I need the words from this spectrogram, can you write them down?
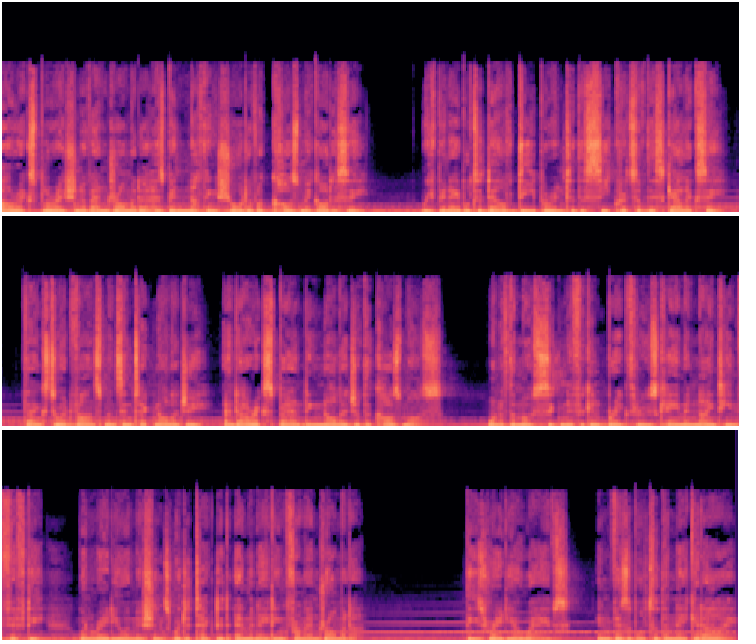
our exploration of Andromeda has been nothing short of a cosmic odyssey. We've been able to delve deeper into the secrets of this galaxy, thanks to advancements in technology and our expanding knowledge of the cosmos. One of the most significant breakthroughs came in 1950 when radio emissions were detected emanating from Andromeda. These radio waves, invisible to the naked eye,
